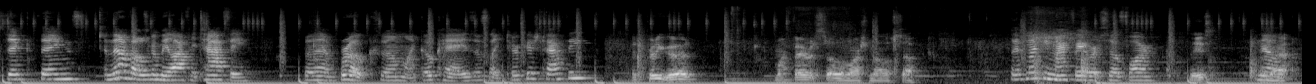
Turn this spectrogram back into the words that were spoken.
stick things. And then I thought it was gonna be Laffy Taffy. But then it broke, so I'm like, okay, is this like Turkish taffy? It's pretty good. My favorite's still the marshmallow stuff. This might be my favorite so far. These? No, that?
